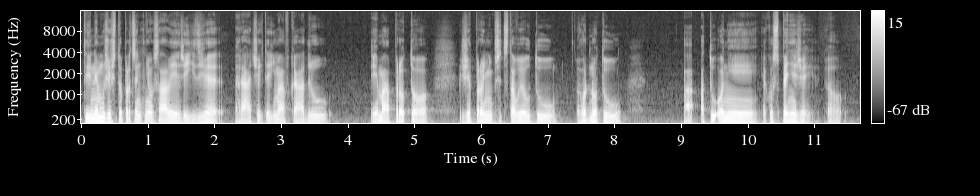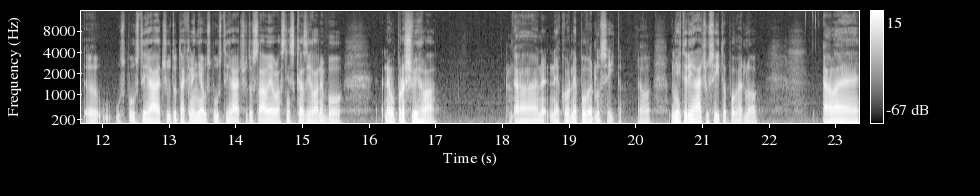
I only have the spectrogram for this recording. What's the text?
ty nemůžeš stoprocentně o Slávě říct, že hráče, který má v kádru, je má proto, že pro ní představují tu hodnotu a, a tu oni jako speněžej. Jo. U spousty hráčů to tak není a u spousty hráčů to Slávě vlastně zkazila nebo, nebo prošvihla. A ne, jako nepovedlo se jí to. Jo. U některých hráčů se jí to povedlo, ale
